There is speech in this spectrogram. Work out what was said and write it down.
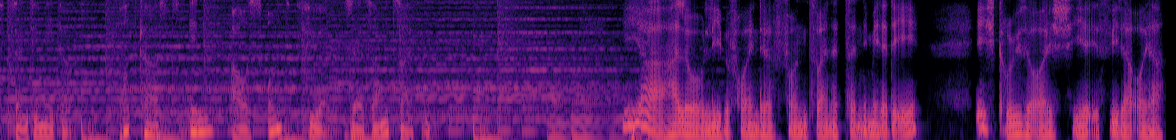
Zentimeter. Podcasts in, aus und für seltsame Zeiten. Ja, hallo liebe Freunde von 200 Zentimeter.de. Ich grüße euch. Hier ist wieder euer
